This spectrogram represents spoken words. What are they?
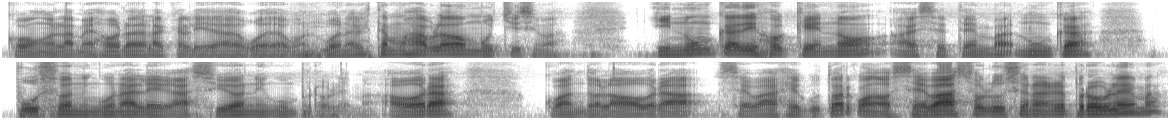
con la mejora de la calidad de agua de Buen- Buenavista. Hemos hablado muchísimas. Y nunca dijo que no a ese tema, nunca puso ninguna alegación, ningún problema. Ahora, cuando la obra se va a ejecutar, cuando se va a solucionar el problema,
